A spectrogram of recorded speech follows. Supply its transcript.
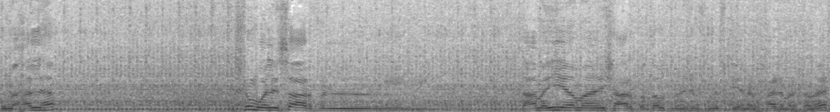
في محلها. شنو هو اللي صار في ال- العملية مانيش عارف بالضبط ما نجمش نفتي أنا بحاجة ما نفهمهاش.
